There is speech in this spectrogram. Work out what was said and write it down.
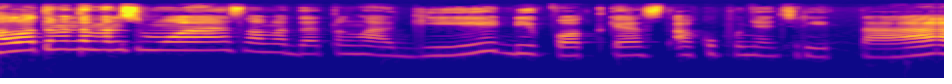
Halo teman-teman semua, selamat datang lagi di podcast Aku Punya Cerita.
